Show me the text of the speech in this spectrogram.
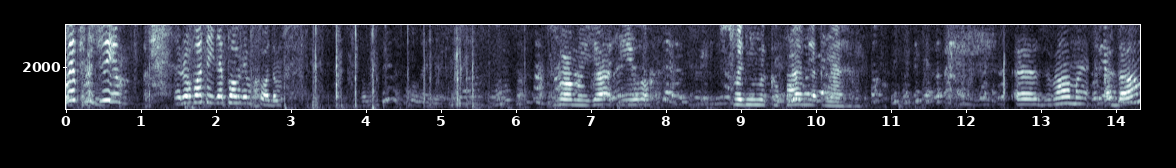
Ми працюємо. Робота йде повним ходом. З вами я, Ігор. Сьогодні ми копаємо як негри. Е, З вами Адам.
